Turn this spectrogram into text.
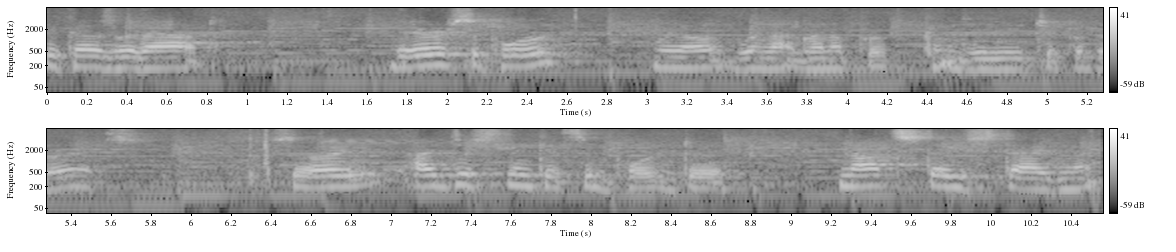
Because without their support, we are, we're not going to continue to progress. So I, I just think it's important to not stay stagnant,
